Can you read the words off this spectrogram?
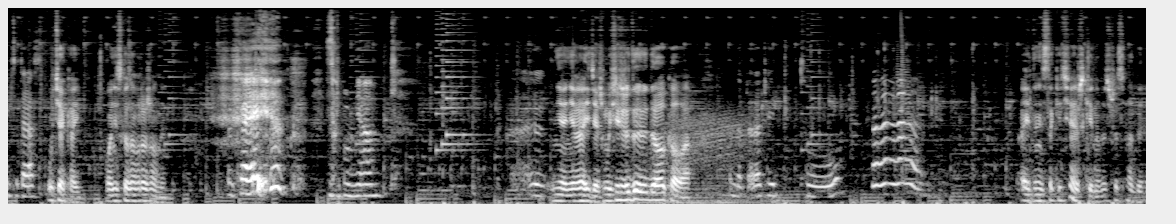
I co teraz? Uciekaj, on jest zamrożony. Okej. Zapomniałam. Nie, nie wejdziesz, musisz do, dookoła. Dobra, raczej tu. Eee, Ej, to jest takie ciężkie, no bez przesady.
